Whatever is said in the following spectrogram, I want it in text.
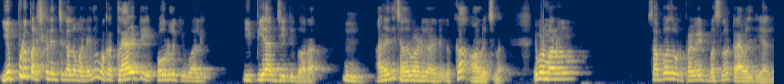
ఎప్పుడు పరిష్కరించగలం అనేది ఒక క్లారిటీ పౌరులకు ఇవ్వాలి ఈ పిఆర్జీటీ ద్వారా ఉమ్, అనేది చంద్రబాబు గారి యొక్క ఆలోచన. ఇప్పుడు మనం సపోజ్ ఒక ప్రైవేట్ బస్సులో ట్రావెల్ చేయాలి.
